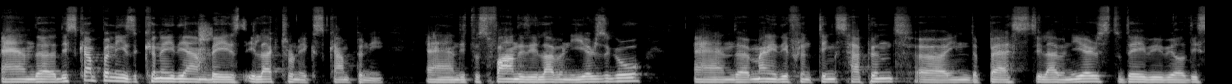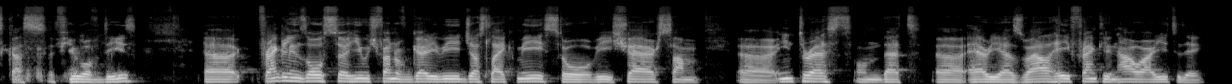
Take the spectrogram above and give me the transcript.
And uh, this company is a Canadian-based electronics company, and it was founded 11 years ago. And uh, many different things happened uh, in the past 11 years. Today we will discuss a few of these. Uh, Franklin is also a huge fan of Gary Vee, just like me. So we share some uh, interest on that uh, area as well. Hey, Franklin, how are you today?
